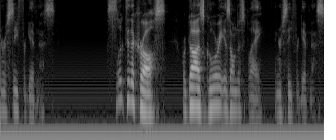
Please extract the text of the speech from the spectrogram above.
and receive forgiveness. Let's look to the cross where God's glory is on display and receive forgiveness.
